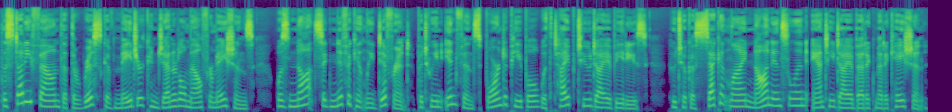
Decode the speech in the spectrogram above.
the study found that the risk of major congenital malformations was not significantly different between infants born to people with type 2 diabetes who took a second line non insulin anti diabetic medication,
